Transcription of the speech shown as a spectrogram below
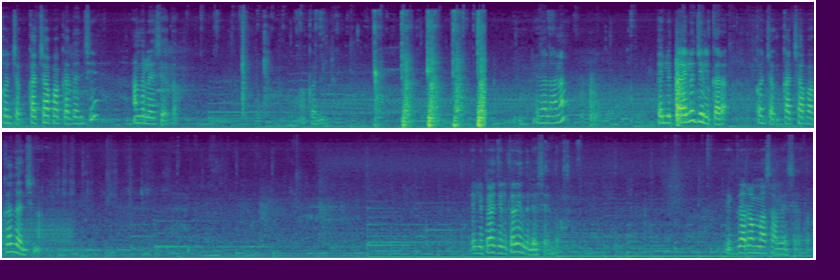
కొంచెం కచ్చాపక్క దంచి అందులో వేసేద్దాం. ఒక నిమిషం. ఇదేనా ఎల్లిపాయలు జీలకర్ర. కొంచెం కచ్చాపక్క దంచిన. ఎల్లిపాయ జీలకర్ర ఇందులో వేసేద్దాం. ఈ గరం మసాలా వేసేద్దాం.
